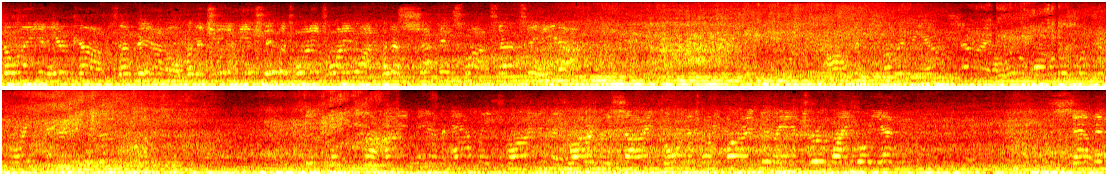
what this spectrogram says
the way, and here comes the battle for the championship of 2021 for the second spot. Starts to heat up. The driver's side, going to 25 to Andrew Michael Yetton. Seven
